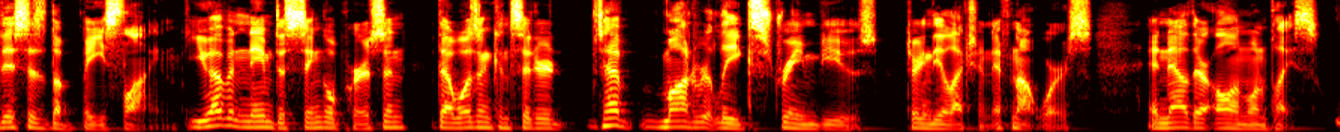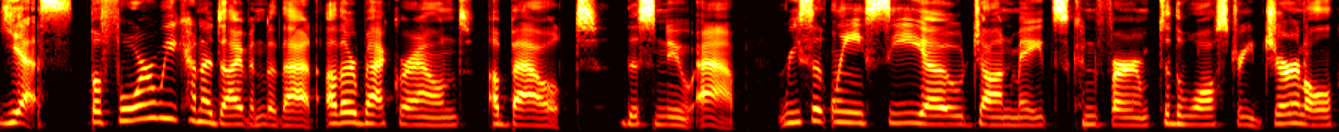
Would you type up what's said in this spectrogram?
this as the baseline. You haven't named a single person that wasn't considered to have moderately extreme views during the election, if not worse. And now they're all in one place. Yes. Before we kind of dive into that, other background about this new app. Recently, CEO John Matze confirmed to the Wall Street Journal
